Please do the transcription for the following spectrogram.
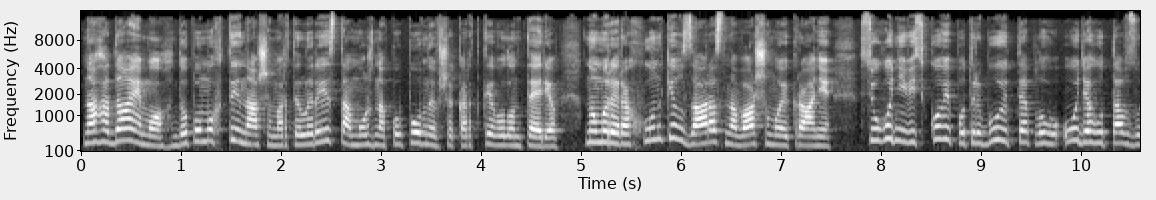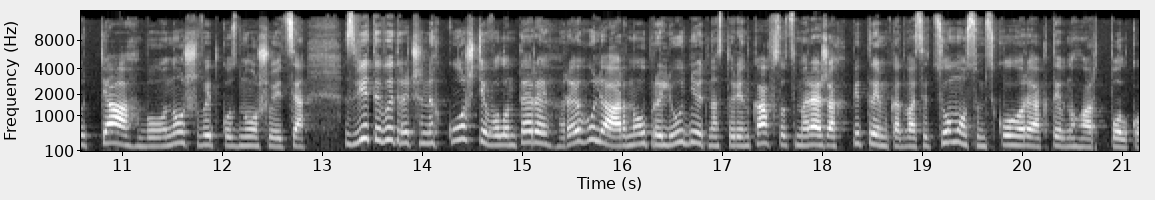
Нагадаємо, допомогти нашим артилеристам можна, поповнивши картки волонтерів. Номери рахунків зараз на вашому екрані. Сьогодні військові потребують теплого одягу та взуття, бо воно швидко зношується. Звіти витрачених коштів волонтери регулярно оприлюднюють на сторінках в соцмережах. Підтримка 27-го Сумського реактивного артполку.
